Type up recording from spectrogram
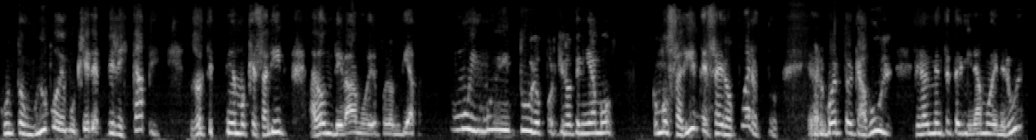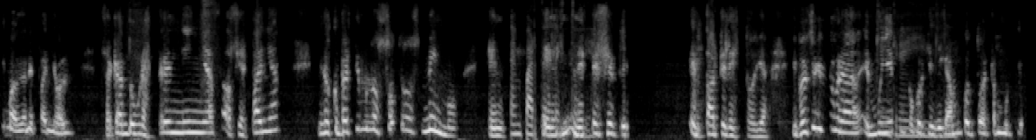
junto a un grupo de mujeres del escape. Nosotros teníamos que salir a dónde vamos, fueron días muy, muy duros porque no teníamos cómo salir de ese aeropuerto, el aeropuerto de Kabul. Finalmente terminamos en el último avión español sacando unas tres niñas hacia España y nos convertimos nosotros mismos en, en parte de la historia. en parte de la historia. Y por eso es muy épico porque llegamos con todas estas mujeres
